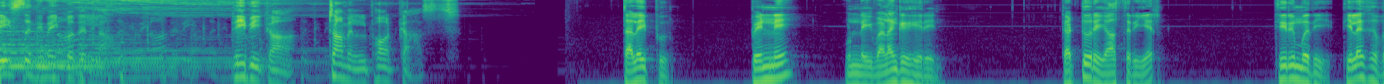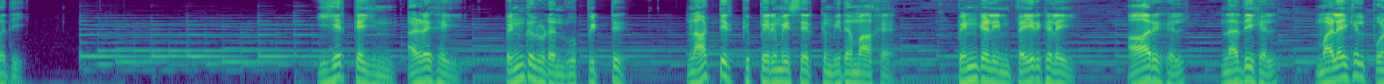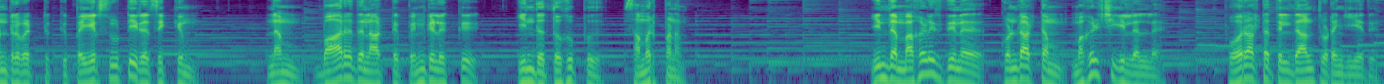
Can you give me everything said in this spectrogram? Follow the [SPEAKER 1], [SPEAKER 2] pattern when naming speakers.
[SPEAKER 1] பேச நினைப்பதெல்லாம் தீபிகா தமிழ் பாட்காஸ்ட்
[SPEAKER 2] தலைப்பு பெண்ணே உன்னை வணங்குகிறேன். கட்டுரை ஆசிரியர் திருமதி திலகவதி. இயற்கையின் அழகை பெண்களுடன் ஒப்பிட்டு நாட்டிற்கு பெருமை சேர்க்கும் விதமாக பெண்களின் பெயர்களை ஆறுகள் நதிகள் மலைகள் போன்றவற்றுக்கு பெயர் சூட்டி ரசிக்கும் நம் பாரத நாட்டு பெண்களுக்கு இந்த தொகுப்பு சமர்ப்பணம். இந்த மகளிர் தின கொண்டாட்டம் மகிழ்ச்சியில் அல்ல போராட்டத்தில்தான் தொடங்கியது.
